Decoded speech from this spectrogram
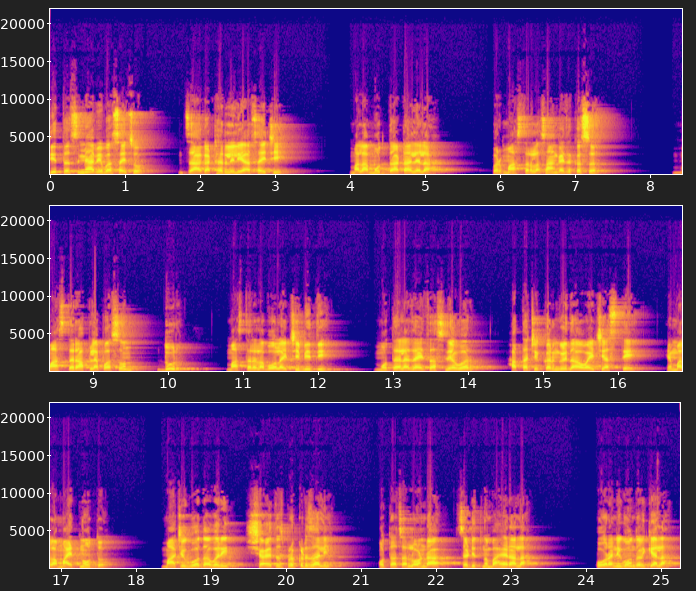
तिथंच म्याबी बसायचो. जागा ठरलेली असायची. मला मुद्दाट आलेला पर मास्तरला सांगायचं कसं? मास्तर आपल्यापासून दूर. मास्तराला बोलायची भीती. मोतायला जायचं असल्यावर हाताची करंगळी दावायची असते हे मला माहीत नव्हतं. माझी गोदावरी शाळेतच प्रकट झाली. होताचा लोंडा चढीतनं बाहेर आला. पोरांनी गोंधळ केला.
